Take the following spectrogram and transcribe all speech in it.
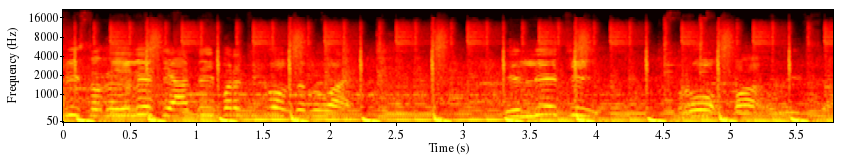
Звісно, не Гілеті, а Андрій Паратіков забиває. Гілеті пропалився.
